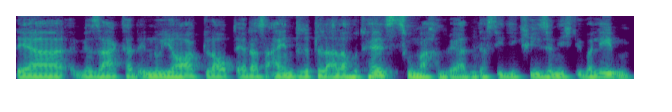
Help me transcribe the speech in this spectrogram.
der gesagt hat, in New York glaubt er, dass ein Drittel aller Hotels zumachen werden, dass sie die Krise nicht überleben.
